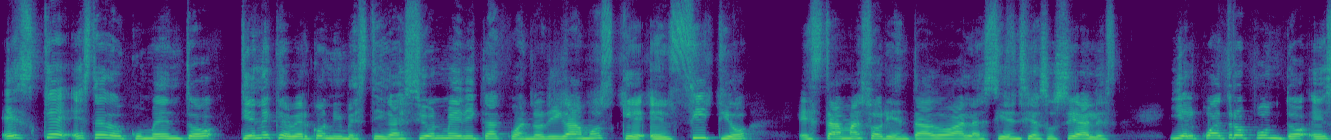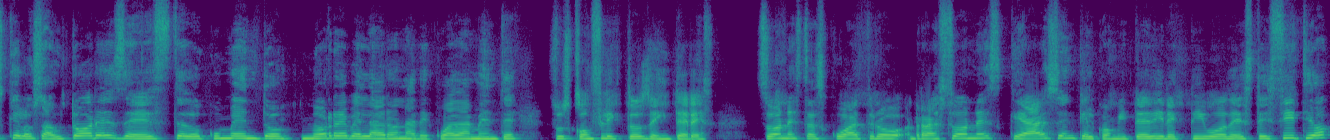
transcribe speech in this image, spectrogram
es que este documento tiene que ver con investigación médica cuando digamos que el sitio está más orientado a las ciencias sociales Y el cuatro punto es que los autores de este documento no revelaron adecuadamente sus conflictos de interés. Son estas cuatro razones que hacen que el comité directivo de este sitio,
